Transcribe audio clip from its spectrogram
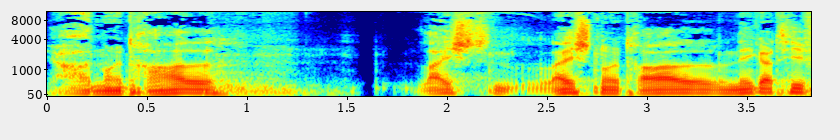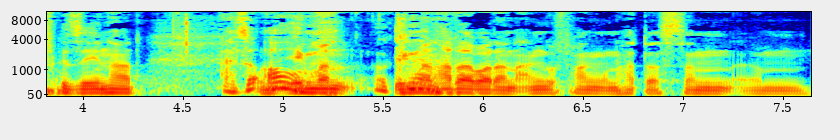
ja neutral, leicht, leicht neutral, negativ gesehen hat. Also Und auch. irgendwann, okay. irgendwann hat er aber dann angefangen und hat das dann, ähm,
